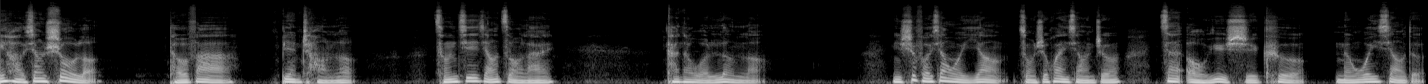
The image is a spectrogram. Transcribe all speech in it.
你好像瘦了，头发变长了，从街角走来，看到我愣了。你是否像我一样，总是幻想着在偶遇时刻能微笑的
